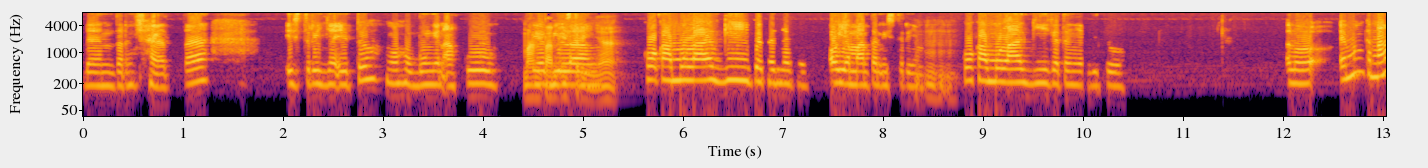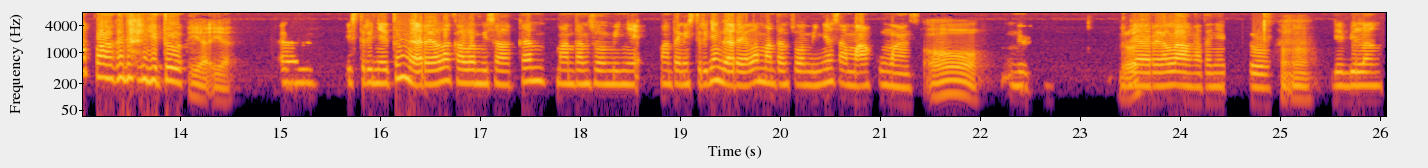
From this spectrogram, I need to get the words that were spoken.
dan ternyata istrinya itu ngehubungin aku dia mantan bilang istrinya. kok kamu lagi? katanya oh ya mantan istrinya. Mm, mm, mm. kok kamu lagi? katanya gitu. Lo emang kenapa? katanya gitu. Iya iya. Eh, istrinya itu nggak rela kalau misalkan mantan suaminya mantan istrinya nggak rela mantan suaminya sama aku mas. Oh. Nggak rela katanya gitu. Heeh. dia bilang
